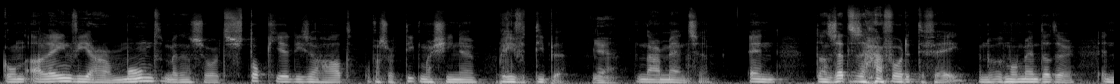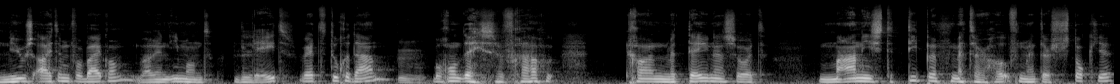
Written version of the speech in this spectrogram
kon alleen via haar mond met een soort stokje die ze had op een soort typemachine brieven typen naar mensen. En dan zetten ze haar voor de tv. En op het moment dat er een nieuwsitem voorbij kwam, waarin iemand leed werd toegedaan, Mhm. begon deze vrouw gewoon meteen een soort manisch te typen met haar hoofd, met haar stokje.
